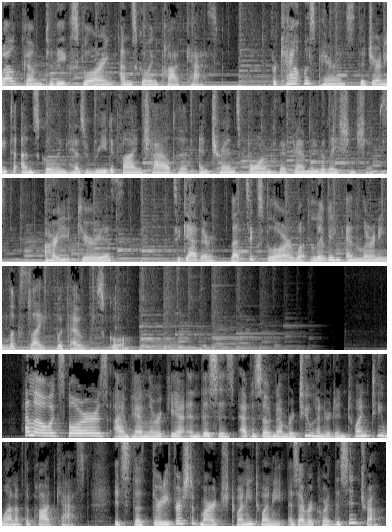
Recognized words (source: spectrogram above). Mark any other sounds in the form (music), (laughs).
Welcome to the Exploring Unschooling podcast. For countless parents, the journey to unschooling has redefined childhood and transformed their family relationships. Are you curious? Together, let's explore what living and learning looks like without school. Hello, explorers. I'm Pamela Laricchia, and this is episode number 221 of the podcast. It's the 31st of March, 2020, as I record this intro.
